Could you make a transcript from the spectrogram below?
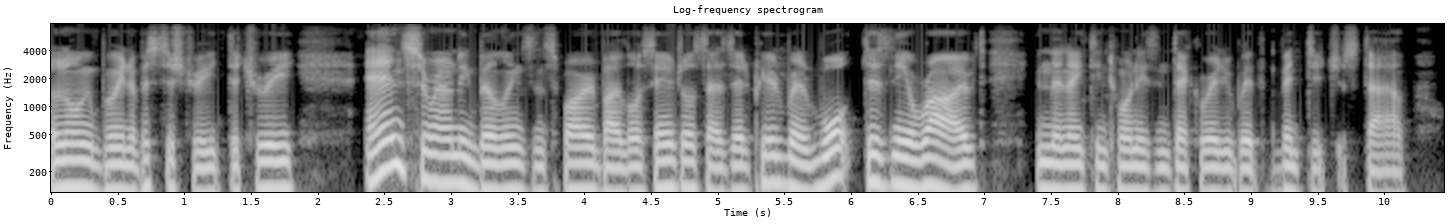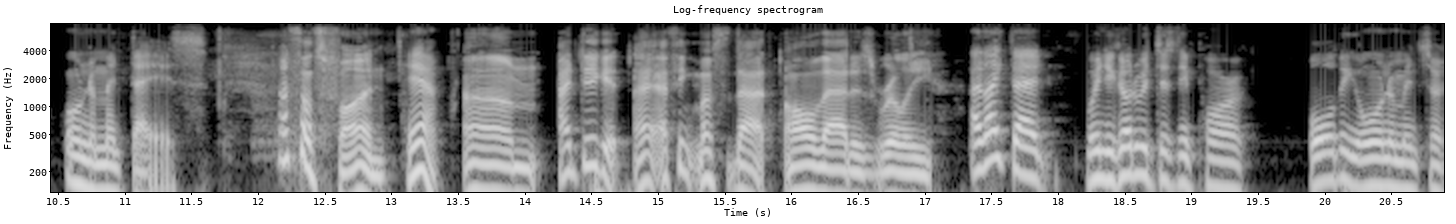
along Buena Vista Street. The tree and surrounding buildings inspired by Los Angeles as it appeared when Walt Disney arrived in the 1920s and decorated with vintage style ornamentes. That sounds fun. Yeah. Um, I dig it. I, I think most of that, all that, is really I like that when you go to a Disney park, all the ornaments are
